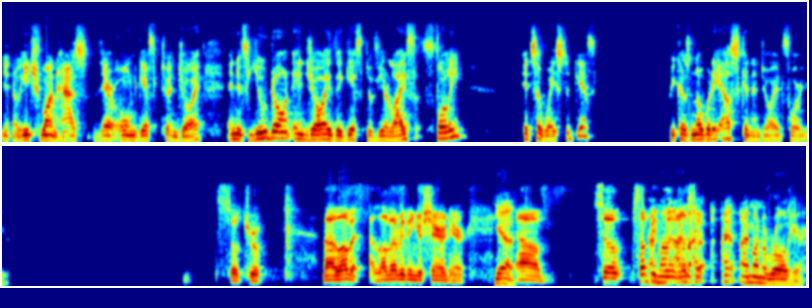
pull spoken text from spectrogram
You know each one has their own gift to enjoy. And if you don't enjoy the gift of your life fully it's a wasted gift because nobody else can enjoy it for you. So true. No, i love it. I love everything you're sharing here. Yeah. Um, So some people. I'm on, I'm, I'm, I'm on a roll here.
